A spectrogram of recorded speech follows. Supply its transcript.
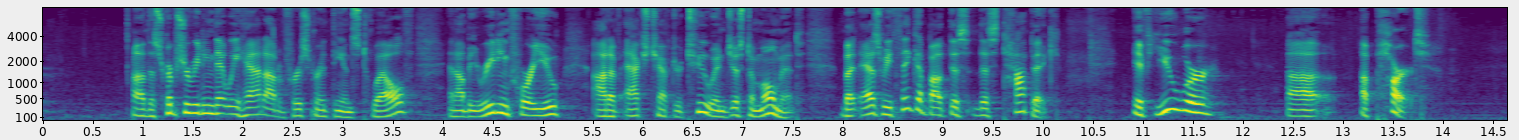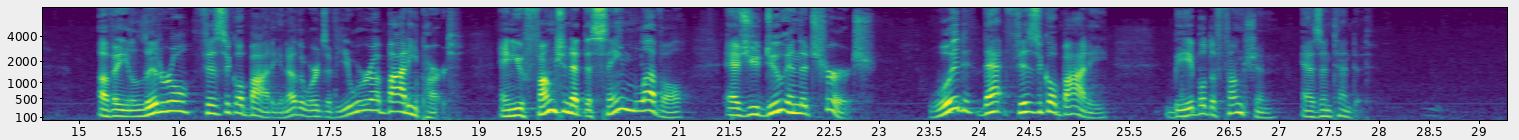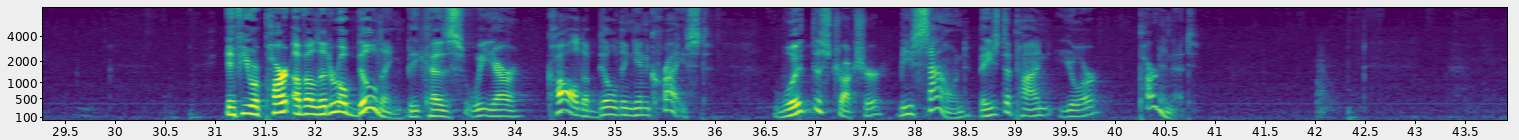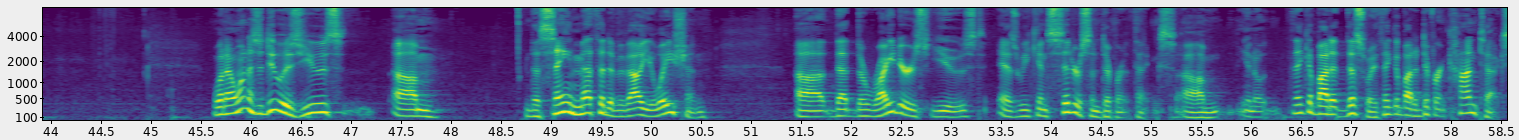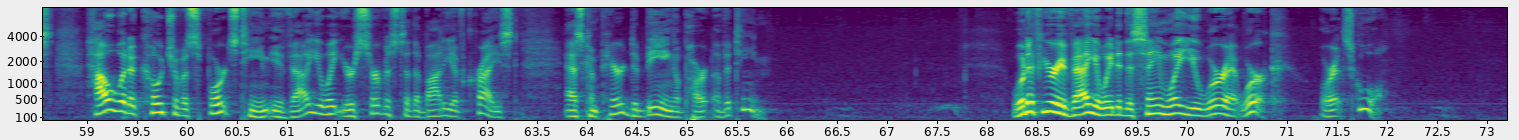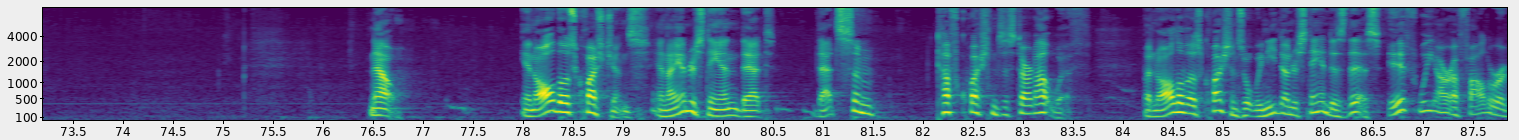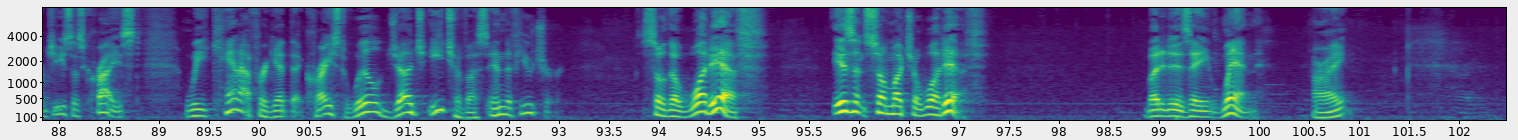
uh, the scripture reading that we had out of 1 Corinthians 12, and I'll be reading for you out of Acts chapter 2 in just a moment. But as we think about this, this topic, if you were uh, a part of a literal physical body, in other words, if you were a body part and you functioned at the same level as you do in the church, would that physical body be able to function as intended? If you were part of a literal building, because we are called a building in Christ, would the structure be sound based upon your part in it? What I want us to do is use um, the same method of evaluation uh, that the writers used as we consider some different things. Um, you know, think about it this way think about a different context. How would a coach of a sports team evaluate your service to the body of Christ as compared to being a part of a team? What if you're evaluated the same way you were at work or at school? Now, in all those questions, and I understand that that's some tough questions to start out with. But in all of those questions, what we need to understand is this if we are a follower of Jesus Christ, we cannot forget that Christ will judge each of us in the future. So the what if isn't so much a what if, but it is a when. All right?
